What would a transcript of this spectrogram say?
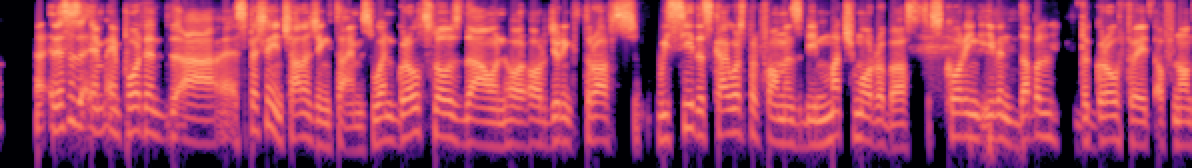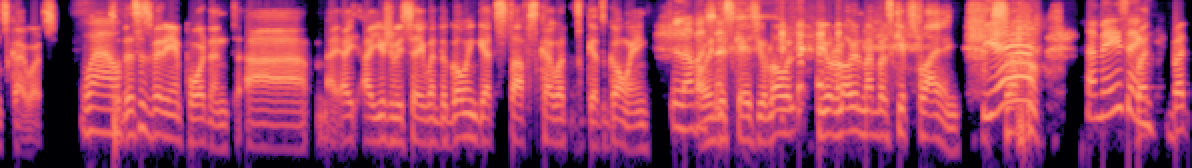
uh, this is important, uh, especially in challenging times. When growth slows down or, or during troughs, we see the Skywards performance be much more robust, scoring even double the growth rate of non Skywards. Wow. So this is very important. Uh, I, I, usually say when the going gets tough, Skywards gets going. Love it. In this case, your loyal your loyal members keeps flying. Yeah. So, Amazing. But but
